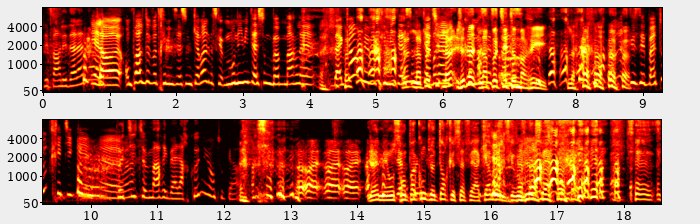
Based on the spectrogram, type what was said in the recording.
J'ai parlé d'Aladin. Et alors, euh, on parle de votre imitation de Cabrel parce que mon imitation de Bob Marley, d'accord, mais votre imitation La de petite, la, je comment donne la petite Marie. Parce que c'est pas tout critiqué. Euh, Petite Marie, bah, elle a reconnu en tout cas. Ouais, ouais, ouais. Ouais, mais on se rend pas compte le tort que ça fait à Cabrel, ce que vous venez de faire.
